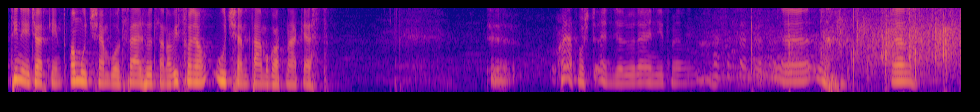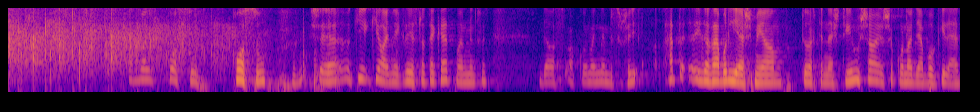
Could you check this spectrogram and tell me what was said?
tinédzserként amúgy sem volt felhőtlen a viszonya, úgysem támogatnák ezt. Hát most egyelőre ennyit, mert... mert ez majd hosszú. Hosszú. És ki, kihagynék részleteket, mert mint hogy de az akkor meg nem biztos, hogy... Hát igazából ilyesmi a történet stílusa, és akkor nagyjából ki lehet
